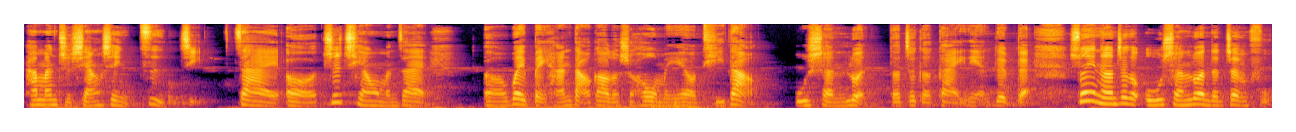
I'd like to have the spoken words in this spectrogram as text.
他们只相信自己。在呃之前，我们在呃，为北韩祷告的时候，我们也有提到无神论的这个概念，对不对？所以呢，这个无神论的政府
